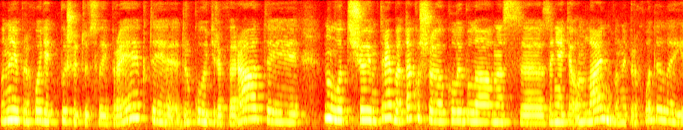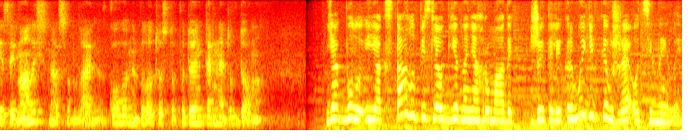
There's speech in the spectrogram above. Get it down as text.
Вони приходять, пишуть тут свої проекти, друкують реферати. Ну от що їм треба. Також, е, коли була у нас е, заняття онлайн, вони приходили і займалися у нас онлайн, в кого не було доступу до інтернету вдома. Як було і як стало після об'єднання громади, жителі Кремидівки вже оцінили.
